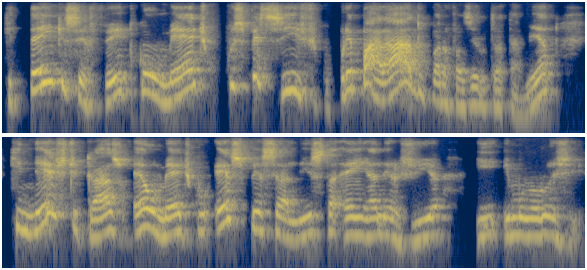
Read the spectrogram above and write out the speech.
que tem que ser feito com um médico específico, preparado para fazer o tratamento, que neste caso é o médico especialista em alergia e imunologia.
